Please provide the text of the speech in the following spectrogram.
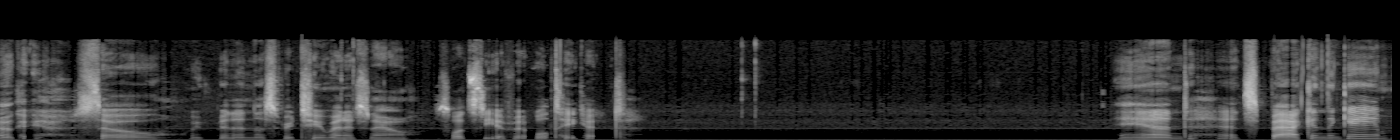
Okay, so we've been in this for two minutes now, so let's see if it will take it. And it's back in the game.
